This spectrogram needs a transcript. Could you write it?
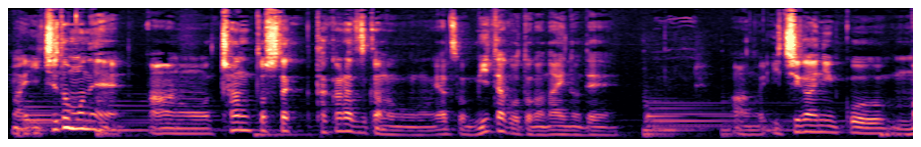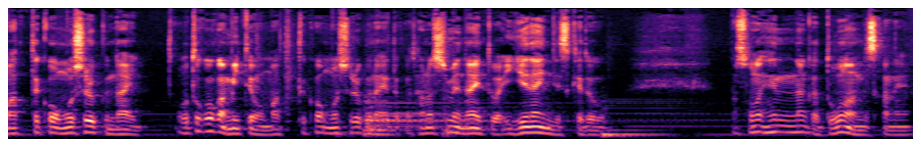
まあ、一度もねあのちゃんとした宝塚のやつを見たことがないのであの一概にこう全く面白くない男が見ても全く面白くないとか楽しめないとは言えないんですけどその辺なんかどうなんですかね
